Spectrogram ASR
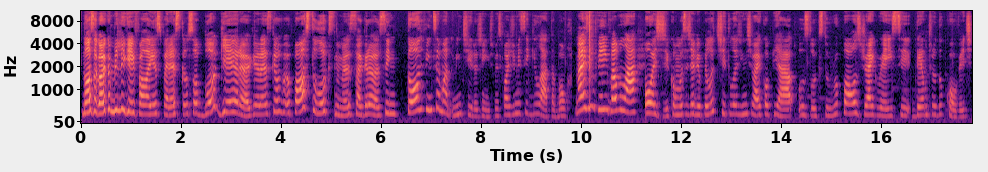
Nossa, agora que eu me liguei falar isso, parece que eu sou blogueira. Parece que eu, eu posto looks no meu Instagram, assim, todo fim de semana. Mentira, gente, mas pode me seguir lá, tá bom? Mas enfim, vamos lá. Hoje, como você já viu pelo título, a gente vai copiar os looks do RuPaul's Drag Race dentro do COVID.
